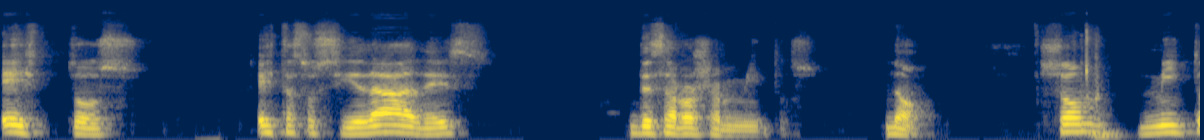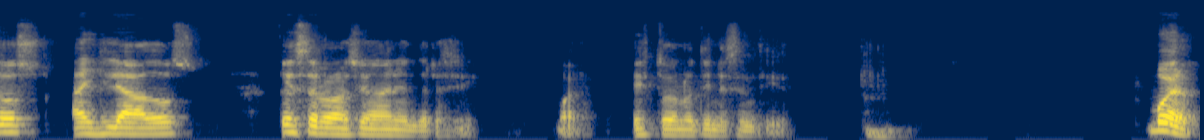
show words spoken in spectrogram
estos, estas sociedades desarrollan mitos. No, son mitos aislados que se relacionan entre sí. Bueno, esto no tiene sentido. Bueno,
